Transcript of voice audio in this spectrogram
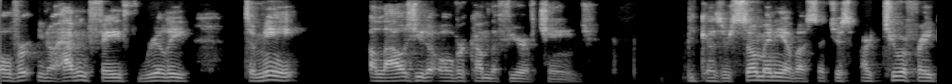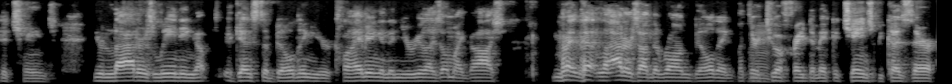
over, you know, having faith really to me allows you to overcome the fear of change because there's so many of us that just are too afraid to change. Your ladder's leaning up against a building, you're climbing, and then you realize, oh my gosh, my that ladder's on the wrong building, but they're mm. too afraid to make a change because they're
